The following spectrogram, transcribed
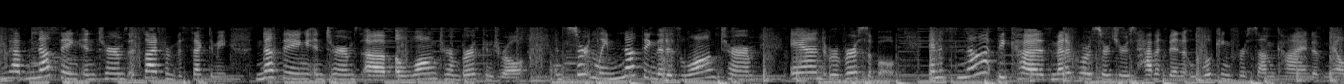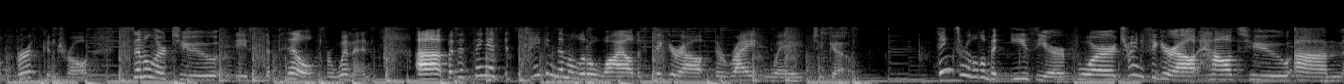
You have nothing in terms, aside from vasectomy, nothing in terms of a long-term birth control, and certainly nothing that is long-term and reversible. And it's not because medical researchers haven't been looking for some kind of male birth control similar to the, the pill for women, uh, but the thing is, it's taken them a little while to figure out the right way to go things were a little bit easier for trying to figure out how to um,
